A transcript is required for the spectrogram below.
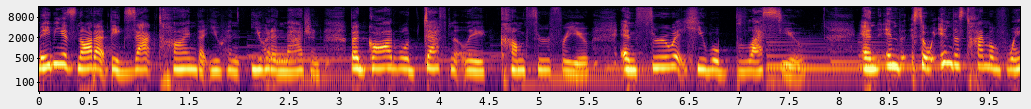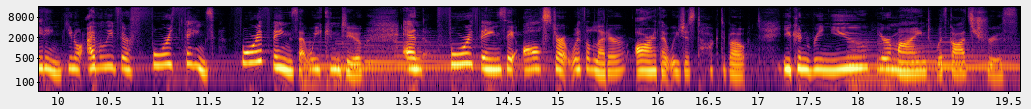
Maybe it's not at the exact time that you had, you had imagined, but God will definitely come through for you. And through it, he will bless you. And in, so in this time of waiting, you know, I believe there are four things, four things that we can do. And four things, they all start with the letter R that we just talked about. You can renew your mind with God's truth.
